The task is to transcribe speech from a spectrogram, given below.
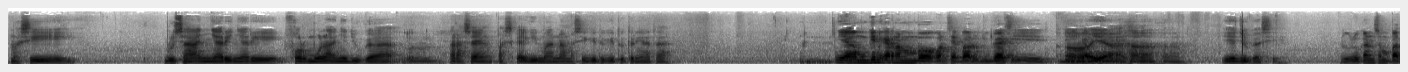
masih berusaha nyari-nyari formulanya juga. Rasa yang pas kayak gimana masih gitu-gitu ternyata. Ya mungkin karena membawa konsep baru juga sih di oh iya ha, ha. iya juga sih. Dulu kan sempat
